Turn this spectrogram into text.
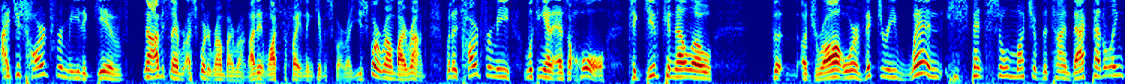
I just hard for me to give. Now, obviously, I, I, scored it round by round. I didn't watch the fight and then give a score, right? You score it round by round, but it's hard for me looking at it as a whole to give Canelo the, a draw or a victory when he spent so much of the time backpedaling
